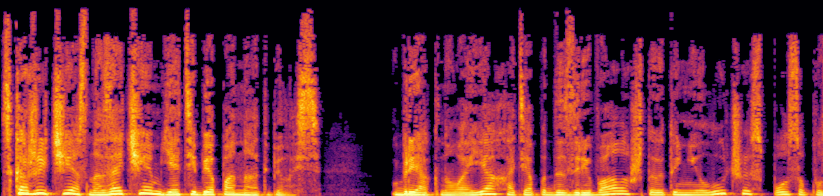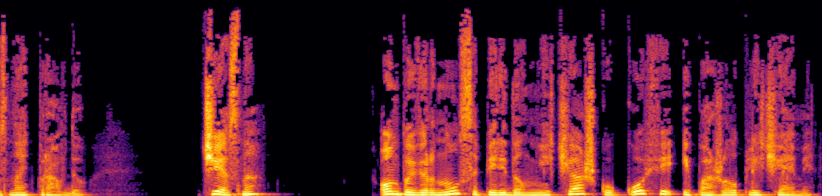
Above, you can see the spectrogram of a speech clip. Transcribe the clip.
«Скажи честно, зачем я тебе понадобилась?» Брякнула я, хотя подозревала, что это не лучший способ узнать правду. «Честно?» Он повернулся, передал мне чашку, кофе и пожал плечами.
